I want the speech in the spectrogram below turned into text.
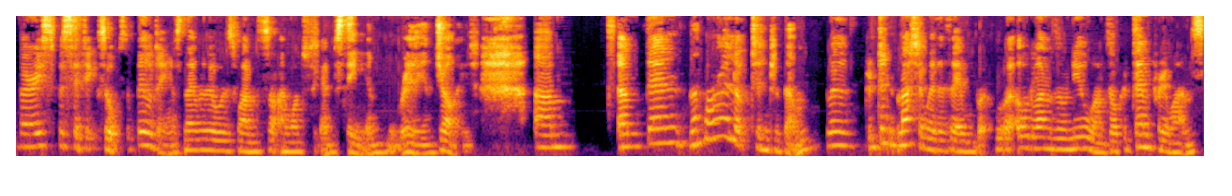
very specific sorts of buildings. And there were always ones that I wanted to go and see and really enjoyed. Um, and then the more I looked into them, well, it didn't matter whether they were old ones or new ones or contemporary ones,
